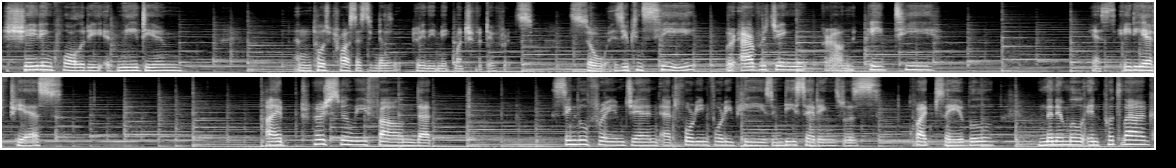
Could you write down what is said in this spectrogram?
Shading quality at medium. And post-processing doesn't really make much of a difference. So as you can see, we're averaging around 80 yes 80 fps personally found that single frame gen at 1440p in these settings was quite playable minimal input lag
